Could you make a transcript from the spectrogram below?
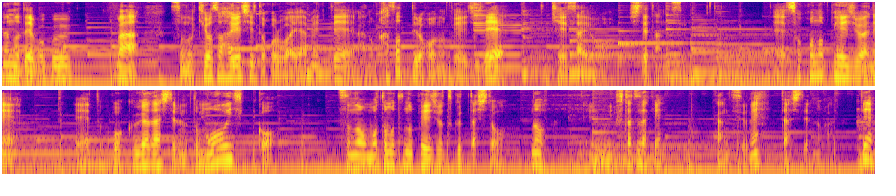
なので僕まあその競争激しいところはやめてあのかそってる方のページで掲載をしてたんです。えー、そこのページはね、えーと、僕が出してるのともう一個その元々のページを作った人の2つだけなんですよね出してるのが。で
